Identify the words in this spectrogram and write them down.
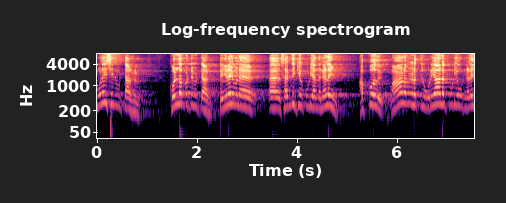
கொலை செய்து விட்டார்கள் கொல்லப்பட்டு விட்டார். இறைவனை சந்திக்கக்கூடிய அந்த நிலை அப்போது மாணவர்களிடத்தில் உரையாடக்கூடிய ஒரு நிலை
